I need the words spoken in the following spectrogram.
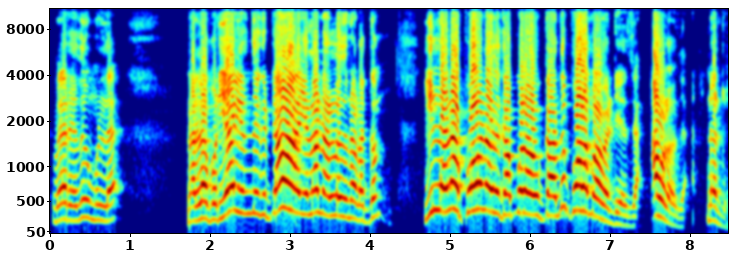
வேற எதுவும் இல்லை. நல்லபடியாக இருந்துக்கிட்டா எல்லாம் நல்லது நடக்கும். இல்லைன்னா போனதுக்கு அப்புறம் உட்காந்து புலம்ப வேண்டியது அவ்வளோதான் நன்றி.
